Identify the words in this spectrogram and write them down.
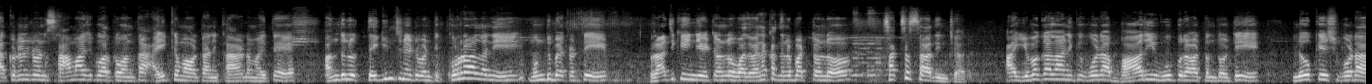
అక్కడ ఉన్నటువంటి సామాజిక వర్గం అంతా ఐక్యం అవటానికి కారణం అయితే అందులో తెగించినటువంటి కుర్రాళ్ళని ముందు పెట్టి రాజకీయం చేయడంలో వాళ్ళ వెనక నిలబడటంలో సక్సెస్ సాధించారు. ఆ యువగలానికి కూడా భారీ ఊపు రావడంతో లోకేష్ కూడా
